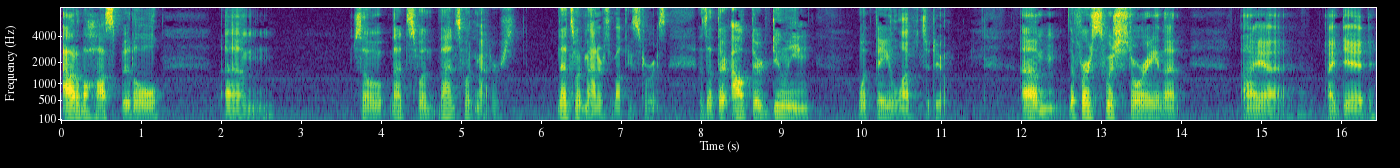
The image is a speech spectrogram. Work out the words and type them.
out of the hospital. Um, so that's what that's what matters. That's what matters about these stories is that they're out there doing what they love to do. Um, the first Swish story that I uh, I did,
